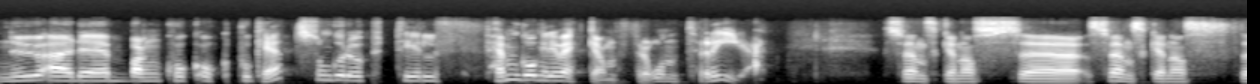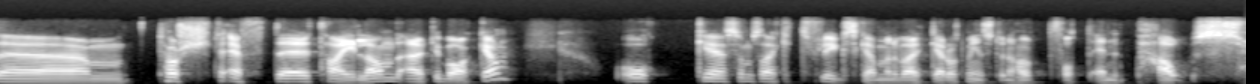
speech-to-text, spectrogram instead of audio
nå er det Bangkok og Phuket som går opp til fem ganger i uken fra tre. Svenskarnas, eh, svenskarnas eh, törst efter Thailand är tillbaka. Och eh, som sagt, flygskammen verkar åtminstone ha fått en paus.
